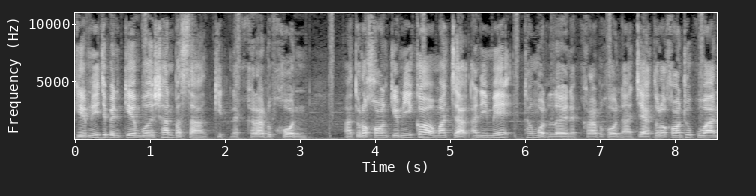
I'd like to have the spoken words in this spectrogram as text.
เกมนี้จะเป็นเกมเวอร์ชั่นภาษาอังกฤษนะครับทุกคน ตัวละครเกมนี้ก็มาจากอนิเมะทั้งหมดเลยนะครับทุกคนแจกตัวละครทุกวัน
